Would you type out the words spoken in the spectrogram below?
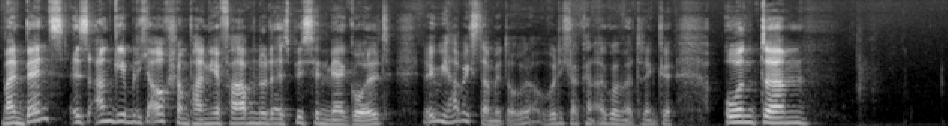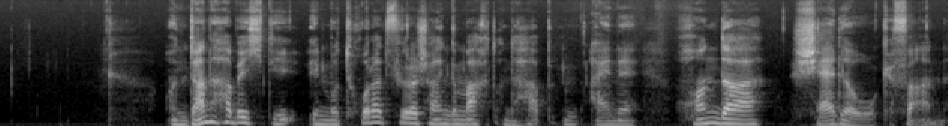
Mein Benz ist angeblich auch Champagnerfarben, nur da ist ein bisschen mehr Gold. Irgendwie habe ich es damit, oder? obwohl ich gar keinen Alkohol mehr trinke. Und, ähm, und dann habe ich die, den Motorradführerschein gemacht und habe eine Honda Shadow gefahren.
